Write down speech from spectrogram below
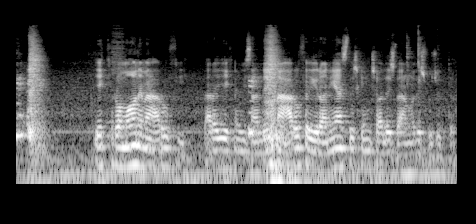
یک رمان معروفی برای یک نویسنده معروف ایرانی هستش که این چالش در موردش وجود داره.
